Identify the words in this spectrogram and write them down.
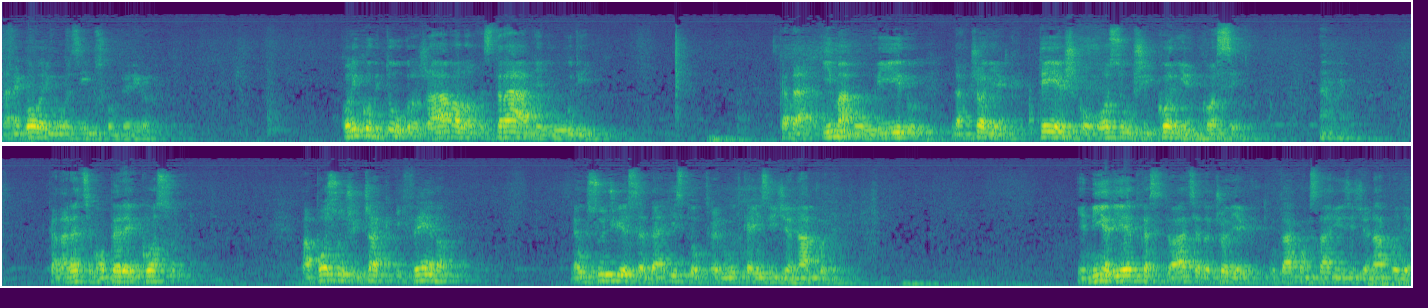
Da ne govorimo o zimskom periodu. Koliko bi to ugrožavalo zdravlje ljudi? Kada imamo u vidu da čovjek teško osuši korijen kose. Kada recimo opere kosu, pa posuši čak i feno, ne usuđuje se da istog trenutka iziđe napolje. I nije rijetka situacija da čovjek u takvom stanju iziđe napolje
